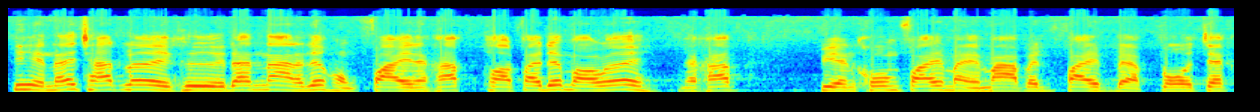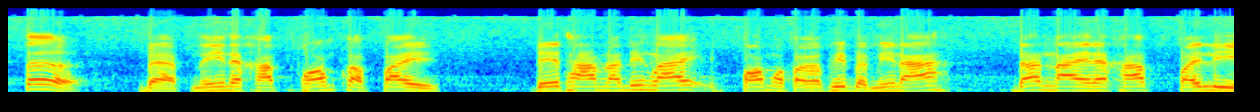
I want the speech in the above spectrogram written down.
ที่เห็นได้ชัดเลยคือด้านหน้าในเรื่องของไฟนะครับ ถอดไฟเดิมออกเลยนะครับ เปลี่ยนโคมไฟใหม่มาเป็นไฟแบบโปรเจคเตอร์แบบนี้นะครับ พร้อมกับไฟ Daytime Running Light พร้อมกับไฟกระพริบแบบนี้นะ ด้านในนะครับไฟหลี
